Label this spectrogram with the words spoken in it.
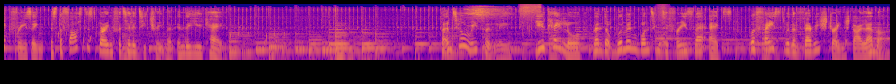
Egg freezing is the fastest growing fertility treatment in the UK. But until recently, UK law meant that women wanting to freeze their eggs were faced with a very strange dilemma.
